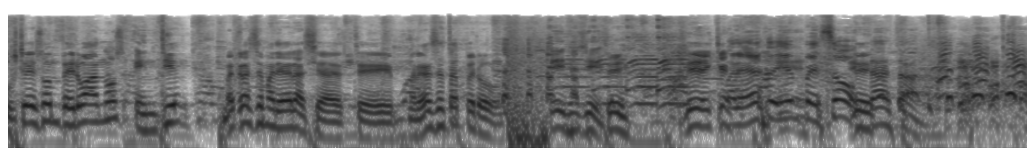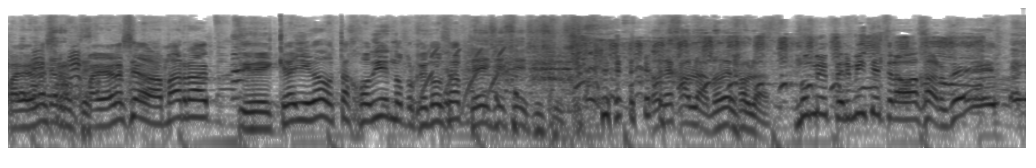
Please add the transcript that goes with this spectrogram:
Ustedes son peruanos. Entiendo. Gracias, María Gracia. Este, María Gracia está, pero. Sí, sí, sí. Desde que- María Gracia ya empezó. Sí. Está, está. María Gracia, María Gracia Gamarra, desde que ha llegado, está jodiendo porque no sabe. Sí, sí, sí, sí, sí. No deja hablar, no deja hablar. No me permite trabajar. ¿sí?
